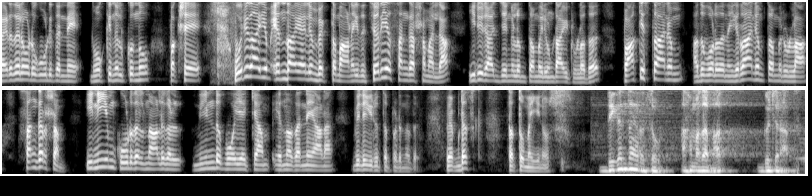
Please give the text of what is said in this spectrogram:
കരുതലോടുകൂടി തന്നെ നോക്കി നിൽക്കുന്നു. പക്ഷേ ഒരു കാര്യം എന്തായാലും വ്യക്തമാണ്. ഇത് ചെറിയ സംഘർഷമല്ല. ഇരു രാജ്യങ്ങളും തമ്മിലുണ്ടായിട്ടുള്ളത് പാകിസ്ഥാനും അതുപോലെ തന്നെ ഇറാനും തമ്മിലുള്ള സംഘർഷം ഇനിയും കൂടുതൽ നാളുകൾ നീണ്ടുപോയേക്കാം എന്ന് തന്നെയാണ് വിലയിരുത്തപ്പെടുന്നത്. വെബ് ഡെസ്ക് തത്തുമൈ ന്യൂസ്. ദിഗന്ത റിസോർട്ട് അഹമ്മദാബാദ് ഗുജറാത്ത്.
